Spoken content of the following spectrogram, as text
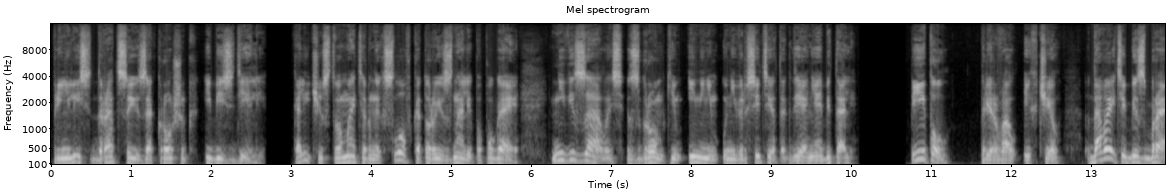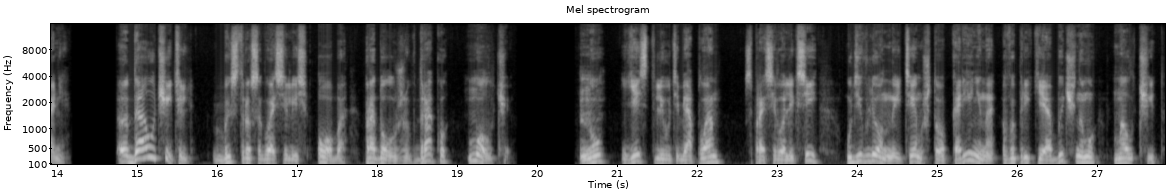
принялись драться из-за крошек и безделья. Количество матерных слов, которые знали попугаи, не вязалось с громким именем университета, где они обитали. «People!» — прервал их чел. «Давайте без брани». «Да, учитель», — быстро согласились оба, продолжив драку молча. «Ну, есть ли у тебя план?» — спросил Алексей, удивленный тем, что Каренина, вопреки обычному, молчит.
